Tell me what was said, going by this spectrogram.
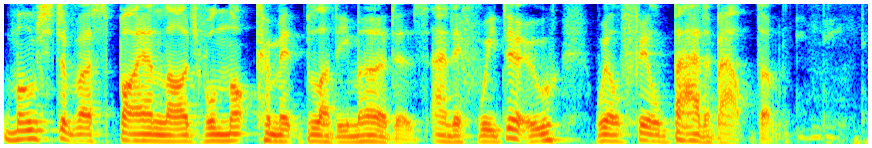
most of us, by and large, will not commit bloody murders. And if we do, we'll feel bad about them. Indeed.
